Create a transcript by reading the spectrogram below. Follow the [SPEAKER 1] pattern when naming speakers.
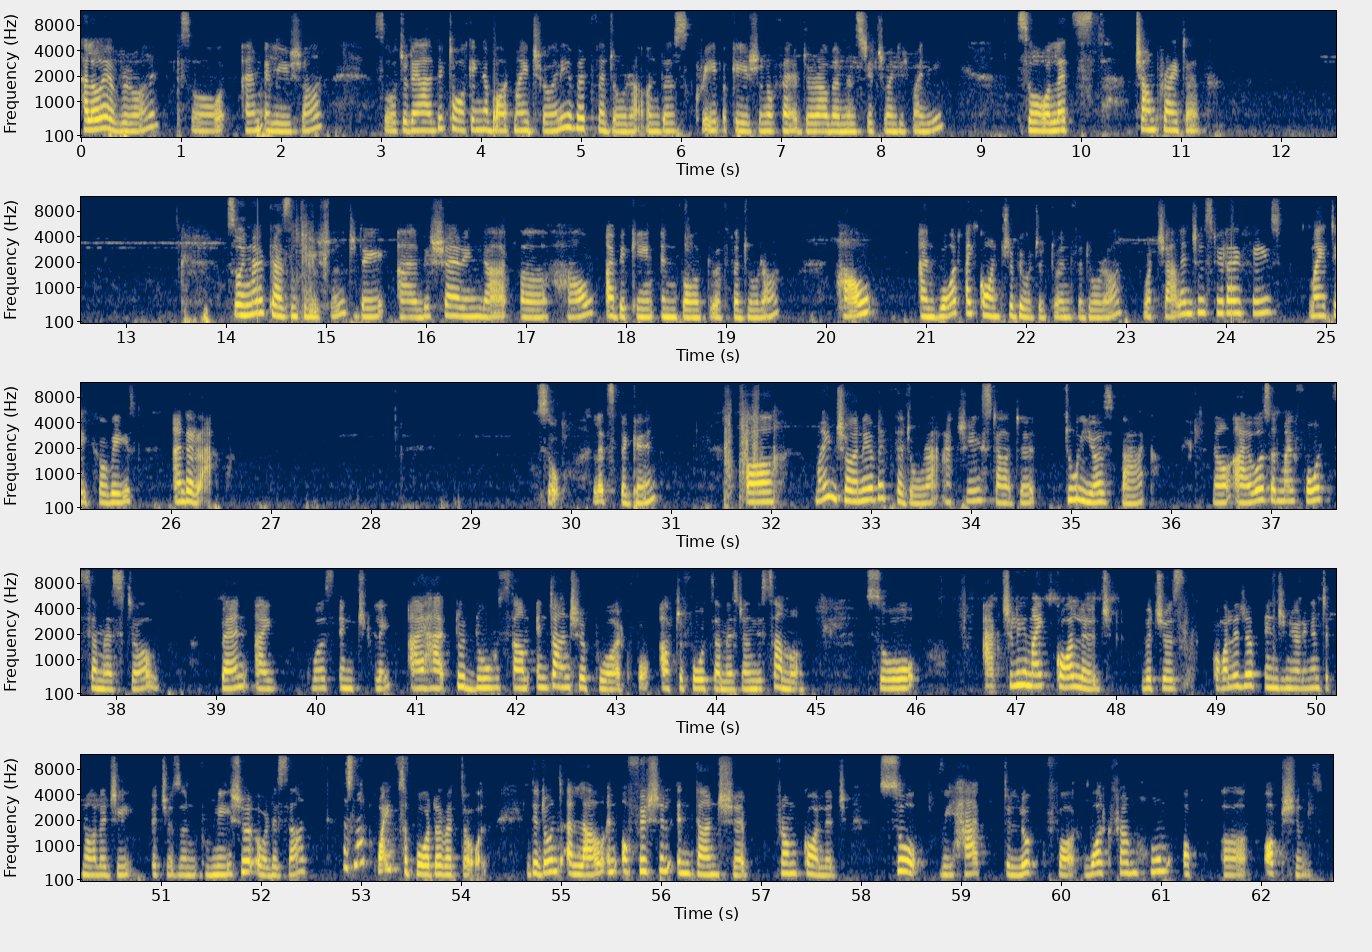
[SPEAKER 1] Hello, everyone. So I'm Alisha. So today I'll be talking about my journey with Fedora on this great occasion of Fedora Women's Day 2020. So let's jump right in. So in my presentation today, I'll be sharing that uh, how I became involved with Fedora, how and what I contributed to in Fedora, what challenges did I face, my takeaways, and a wrap. So let's begin. Uh, my journey with Fedora actually started two years back. Now I was in my fourth semester when I was in like I had to do some internship work for after fourth semester in the summer. So actually my college, which is College of Engineering and Technology, which is in Bhubaneswar, Odisha, is not quite supportive at all. They don't allow an official internship from college. So we had to look for work from home op uh, options.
